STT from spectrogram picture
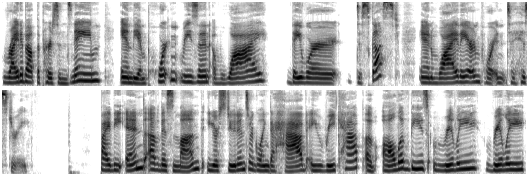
Write about the person's name and the important reason of why they were discussed and why they are important to history. By the end of this month, your students are going to have a recap of all of these really, really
